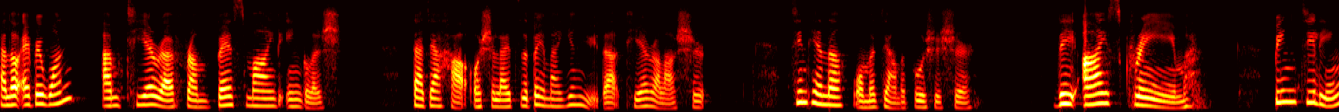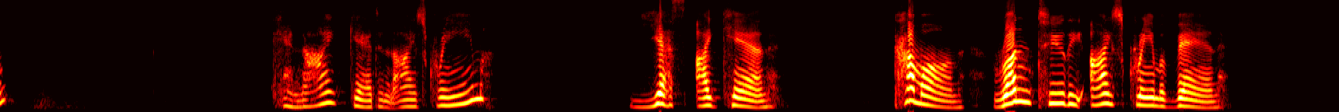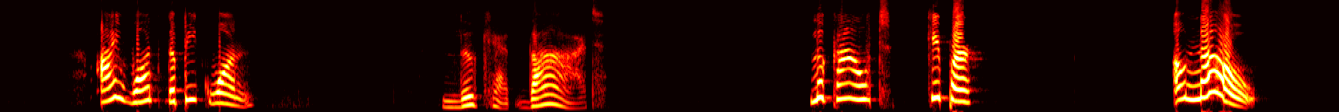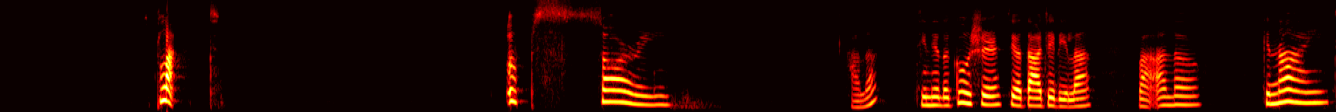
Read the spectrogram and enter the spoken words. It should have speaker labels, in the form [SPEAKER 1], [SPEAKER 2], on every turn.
[SPEAKER 1] Hello everyone, I'm Tiara from Best Mind English. 大家好，我是来自贝曼英语的 Tiara 老师。今天呢，我们讲的故事是 The Ice Cream，冰激凌。Can I get an ice cream? Yes, I can. Come on, run to the ice cream van. I want the big one. Look at that. Look out, keeper. Oh no! Splat. Oops, sorry. 好了，今天的故事就到这里了，晚安喽，Good night。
